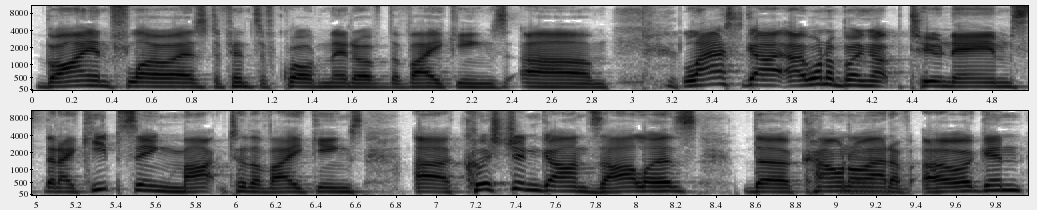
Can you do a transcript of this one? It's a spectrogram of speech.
Brian Flores, defensive coordinator of the Vikings. Um, last guy, I want to bring up two names that I keep seeing mocked to the Vikings: uh, Christian Gonzalez, the corner yeah. out of Oregon,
